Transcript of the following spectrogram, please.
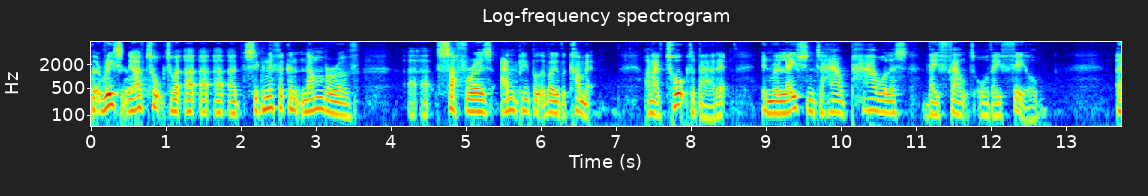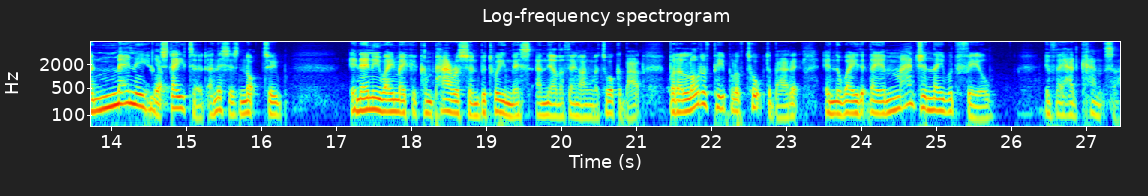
But recently, I've talked to a, a, a, a significant number of uh, sufferers and people that have overcome it. And I've talked about it in relation to how powerless they felt or they feel. And many have Yep. stated, and this is not to in any way make a comparison between this and the other thing I'm going to talk about, but a lot of people have talked about it in the way that they imagine they would feel if they had cancer.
